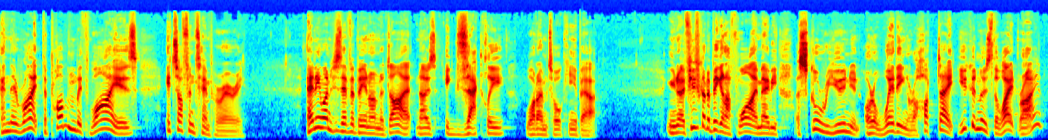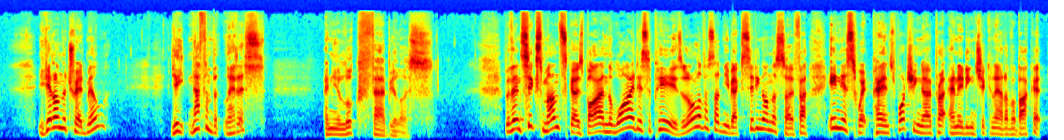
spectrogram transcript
And they're right. The problem with why is it's often temporary. Anyone who's ever been on a diet knows exactly what I'm talking about. You know, if you've got a big enough why, maybe a school reunion or a wedding or a hot date, you can lose the weight, right? You get on the treadmill, you eat nothing but lettuce, and you look fabulous. But then six months goes by and the why disappears, and all of a sudden you're back sitting on the sofa in your sweatpants, watching Oprah and eating chicken out of a bucket.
